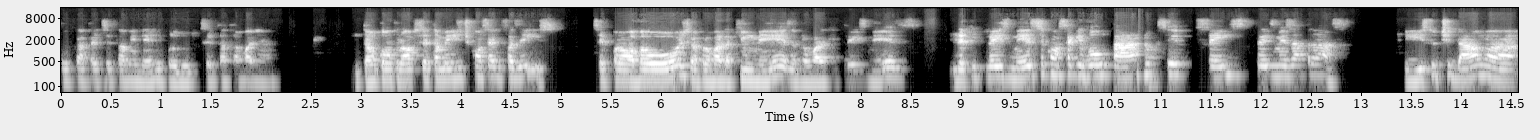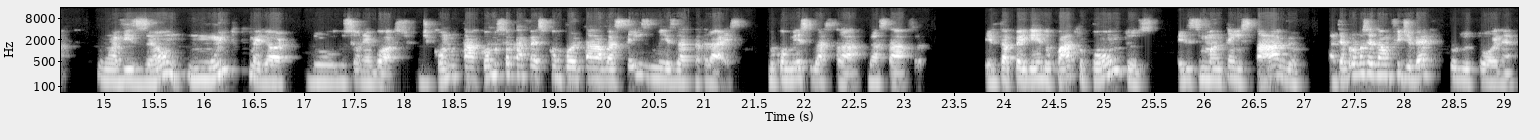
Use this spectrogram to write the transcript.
o café que você está vendendo, o produto que você está trabalhando. Então, com o Cropster também a gente consegue fazer isso. Você prova hoje, vai provar daqui um mês, vai provar daqui três meses. E daqui três meses você consegue voltar no que você fez três meses atrás. E isso te dá uma, uma visão muito melhor do, do seu negócio, de como tá, como seu café se comportava seis meses atrás, no começo da, da safra. Ele está perdendo quatro pontos, ele se mantém estável, até para você dar um feedback para o produtor, né?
